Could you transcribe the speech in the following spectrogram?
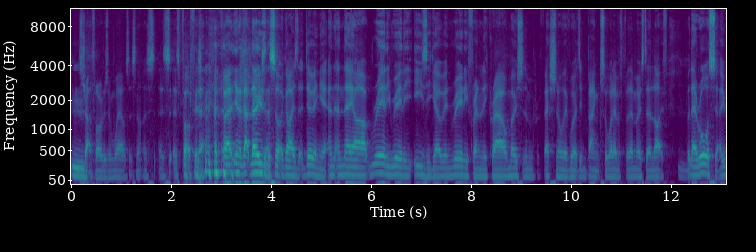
mm. Strata Florida's in Wales. It's not as as, as popular, but you know that those yeah. are the sort of guys that are doing it, and and they are really really easygoing, really friendly crowd. Most of them are professional. They've worked in banks or whatever for their most of their life, mm. but they're also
